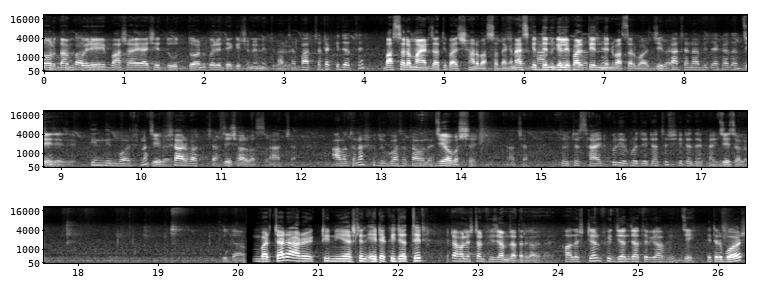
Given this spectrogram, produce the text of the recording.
দরদাম করে বাসায় এসে দুধ দহন করে দেখে শুনে নিতে পারবে। আচ্ছা বাচ্চাটা কি যাচ্ছে বাচ্চারা মায়ের জাতি পায় ষাঁড় বাচ্চা দেখেন। আজকের দিন গেলে পারে তিন দিন বাচ্চার বয়স। জি ভাই। কাঁচা নাভি দেখা যাচ্ছে। জি জি জি। তিন দিন বয়স না? জি ভাই। সার বাচ্চা। জি ষাঁড় বাচ্চা। আচ্ছা আলোচনার সুযোগ আছে তাহলে। জি অবশ্যই। আচ্ছা তো এটা সাইড করি এরপর যেটা আছে সেটা দেখাই। জি চলেন নাম্বার চার আরও একটি নিয়ে আসলেন এটা কি জাতের? এটা হলস্টান ফিজিয়াম জাতের গাভি ভাই। হলস্টিয়ান ফিজিয়ান জাতের গাভী। জি। এটার বয়স?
